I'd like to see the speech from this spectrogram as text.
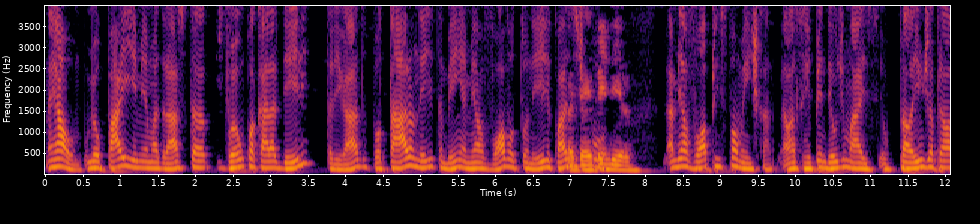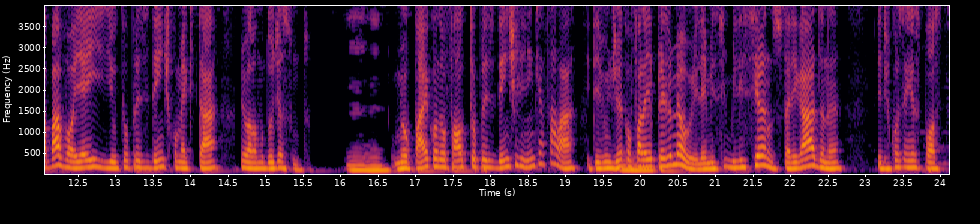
Na real, o meu pai e a minha madrasta vão com a cara dele, tá ligado? Votaram nele também. A minha avó votou nele, Mas quase se tipo. arrependeram. A minha avó, principalmente, cara. Ela se arrependeu demais. Eu falei um dia pra ela, bah, avó, e aí, e o teu presidente, como é que tá? Meu, ela mudou de assunto. Uhum. O meu pai, quando eu falo do teu presidente, ele nem quer falar. E teve um dia que eu falei pra ele, meu, ele é milici- miliciano, tu tá ligado, né? Ele ficou sem resposta.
